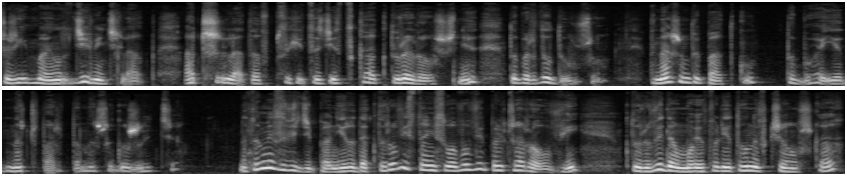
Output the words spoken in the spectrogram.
czyli mając 9 lat, a 3 lata w psychice dziecka, które rośnie, to bardzo dużo. W naszym wypadku to była jedna czwarta naszego życia. Natomiast widzi pani, redaktorowi Stanisławowi Pelczarowi, który wydał moje felietony w książkach,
